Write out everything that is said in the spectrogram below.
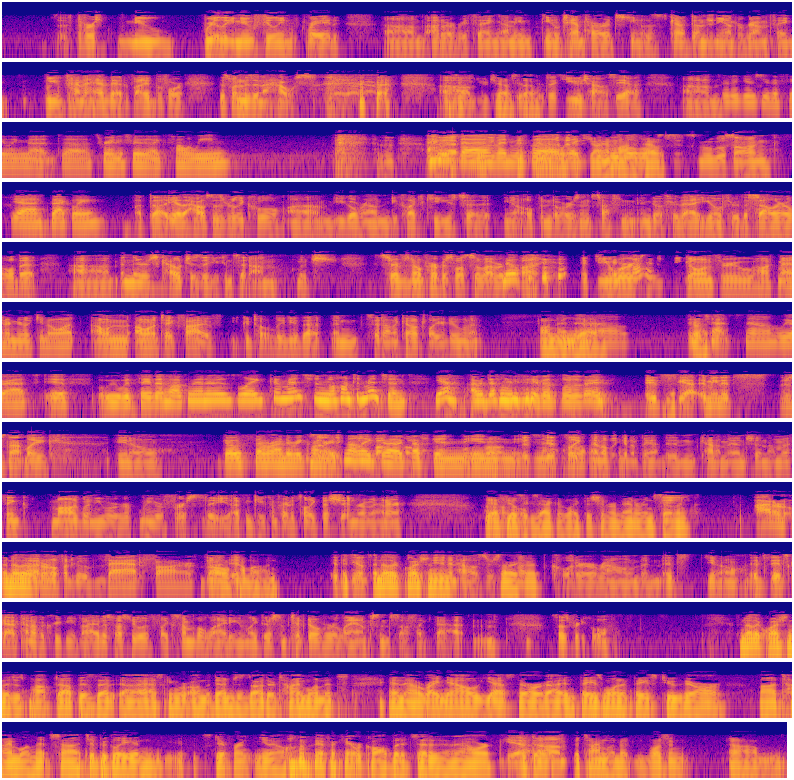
the first new really new feeling raid um, out of everything. I mean, you know, Tam Tara's, you know, this kind of dungeony underground thing. We've kind of had that vibe before. This one is in a house. It's um, a huge house, though. it's a huge house, yeah. Um, Sort of gives you the feeling that uh, Square Enix really likes Halloween with them and with the uh, like like the giant Moogle. house. Moogle song. Yeah, exactly. But uh, yeah, the house is really cool. Um, you go around and you collect keys to you know open doors and stuff, and, and go through that. You go through the cellar a little bit, um, and there's couches that you can sit on, which serves no purpose whatsoever. Nope. But if you were fun. going through Haukke Manor and you're like, you know what, I want I want to take five, you could totally do that and sit on a couch while you're doing it. On And the uh, uh, in the chat just now, we were asked if we would say that Haukke Manor is like a mansion, a haunted mansion. Yeah, I would definitely say that's what it is. It's Yeah. yeah, I mean it's there's not like you know Ghosts around every corner. It's not like uh, Oh, Guskin in. It's, in uh, like kind of like an abandoned kind of mansion. Um, I think Mog, when you were when you were first at it, I think you compared it to like the Shinra Manor. yeah, it um, feels exactly like the Shinra Manor in Seven. I don't know. Another- I don't know if I'd go that far, but Oh, it- come on. It's, you know, it's Another question. in and house. There's Sorry, not clutter around, and it's you know it's it's got kind of a creepy vibe, especially with like some of the lighting. Like there's some tipped over lamps and stuff like that, and so it's pretty cool. Another question that just popped up is that uh, asking on the dungeons, are there time limits? And uh, right now, yes, there are. Uh, in phase one and phase two, there are uh, time limits. Uh, typically, and if it's different, you know, if I can't recall, but it's set at an hour. Yeah, the, um, the time limit wasn't um,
